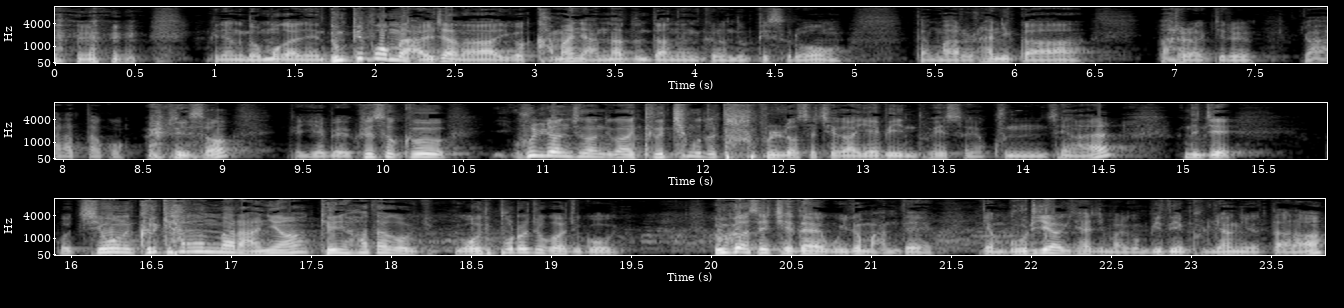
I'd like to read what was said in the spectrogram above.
그냥 넘어가지. 눈빛 보면 알잖아. 이거 가만히 안 놔둔다는 그런 눈빛으로 딱 말을 하니까 말을 하기를 야, 알았다고. 그래서 그 예배 그래서 그 훈련 시간 동안 그 친구들 다 불러서 제가 예배 인도했어요. 군 생활. 근데 이제 뭐 지원은 그렇게 하라는 말 아니야. 괜히 하다가 어디 부러져 가지고 의가세 제다하고 이러면 안 돼. 그냥 무리하게 하지 말고 믿음의 분량에 따라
